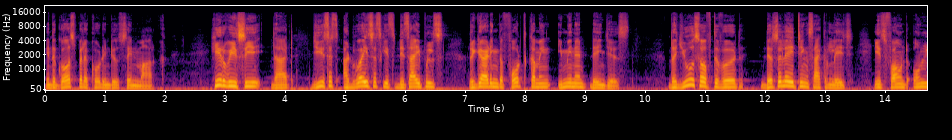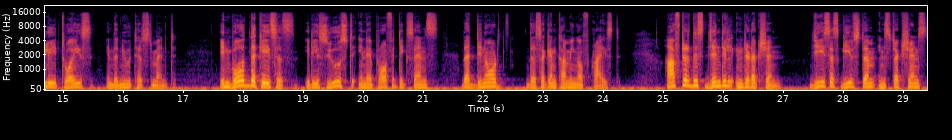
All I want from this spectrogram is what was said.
in the Gospel according to St. Mark. Here we see that Jesus advises his disciples regarding the forthcoming imminent dangers. The use of the word desolating sacrilege is found only twice in the New Testament. In both the cases, it is used in a prophetic sense that denotes the second coming of Christ. After this gentle introduction, Jesus gives them instructions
